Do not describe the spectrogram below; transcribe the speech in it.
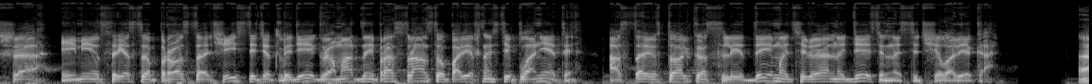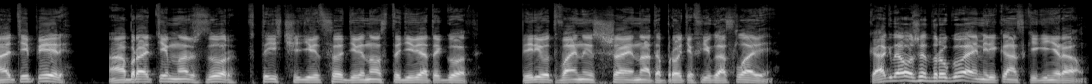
США имеют средства просто очистить от людей громадные пространства поверхности планеты, оставив только следы материальной деятельности человека. А теперь обратим наш взор в 1999 год, период войны США и НАТО против Югославии. Когда уже другой американский генерал,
